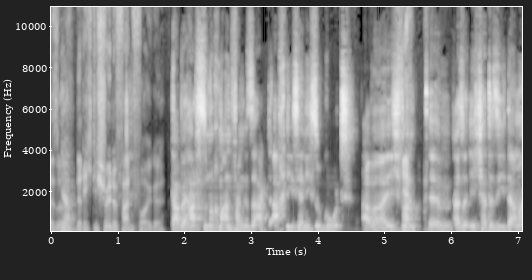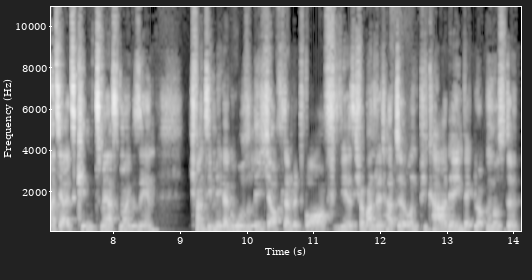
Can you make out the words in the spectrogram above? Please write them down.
Also ja. eine richtig schöne Fun-Folge. Dabei hattest du noch am Anfang gesagt, ach, die ist ja nicht so gut. Aber ich fand, ja. ähm, also ich hatte sie damals ja als Kind zum ersten Mal gesehen. Ich fand sie mega gruselig, auch dann mit Worf, wie er sich verwandelt hatte und Picard, der ihn weglocken musste.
